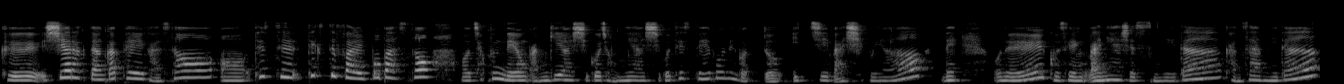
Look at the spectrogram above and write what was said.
그 씨알학당 카페에 가서 어, 테스트 텍스트 파일 뽑아서 어, 작품 내용 암기하시고 정리하시고 테스트 해보는 것도 잊지 마시고요. 네, 오늘 고생 많이 하셨습니다. 감사합니다.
